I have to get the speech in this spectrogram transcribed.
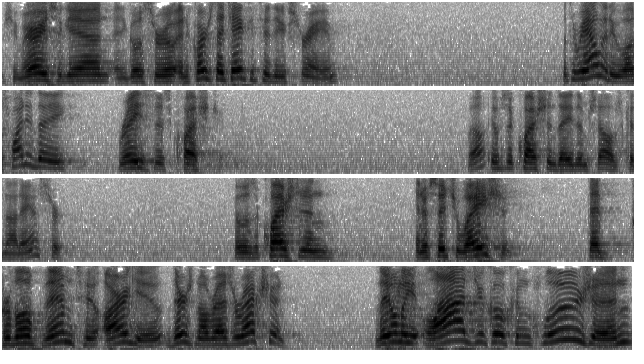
She marries again and goes through. And of course, they take it to the extreme. But the reality was, why did they raise this question? Well, it was a question they themselves could not answer. It was a question in a situation that provoked them to argue there's no resurrection. The only logical conclusion,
